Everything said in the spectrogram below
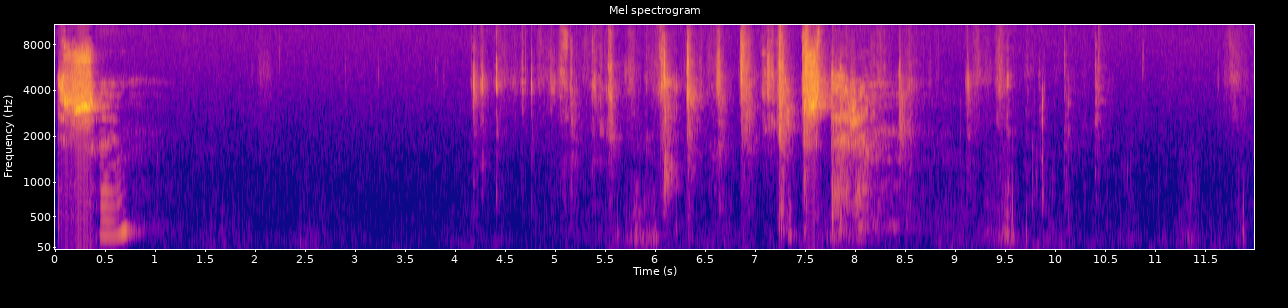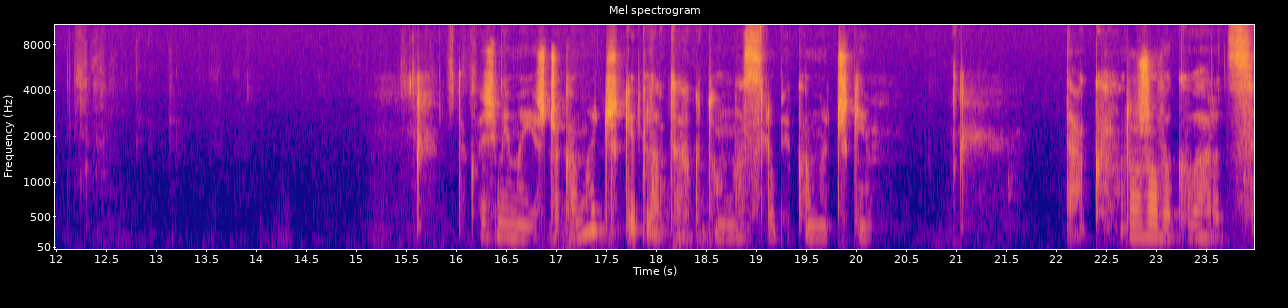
trzy, i cztery. Tak, weźmiemy jeszcze kamyczki dla tych, kto nas lubi kamyczki. Tak, różowy kwarc.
